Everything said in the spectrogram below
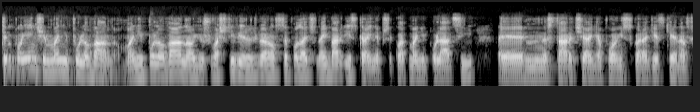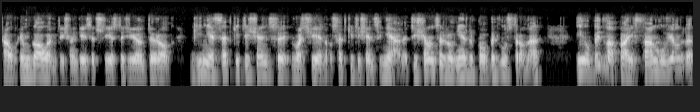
tym pojęciem manipulowano. Manipulowano, już właściwie rzecz biorąc, chcę podać najbardziej skrajny przykład manipulacji starcia japońsko-radzieckie nad Hałchym Gołem, 1939 rok. Ginie setki tysięcy, właściwie no, setki tysięcy nie, ale tysiące żołnierzy po obydwu stronach i obydwa państwa mówią, że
